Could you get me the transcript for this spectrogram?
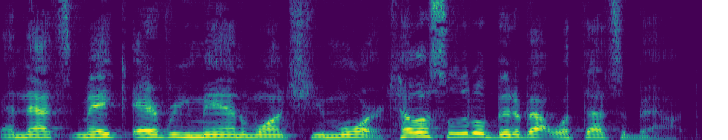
And that's Make Every Man Want You More. Tell us a little bit about what that's about.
